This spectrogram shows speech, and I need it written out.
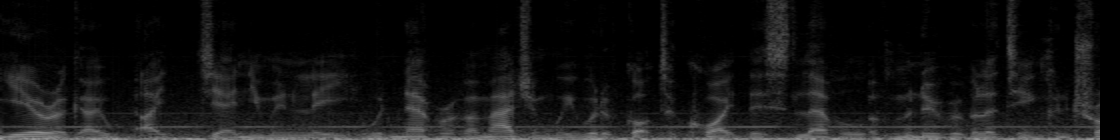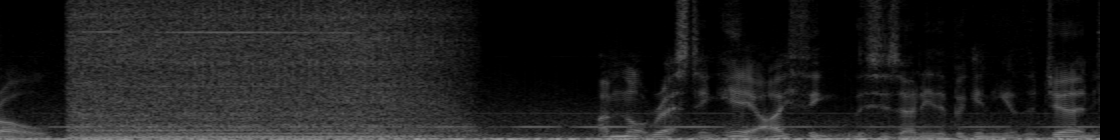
Year ago, I genuinely would never have imagined we would have got to quite this level of maneuverability and control. I'm not resting here. I think this is only the beginning of the journey.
